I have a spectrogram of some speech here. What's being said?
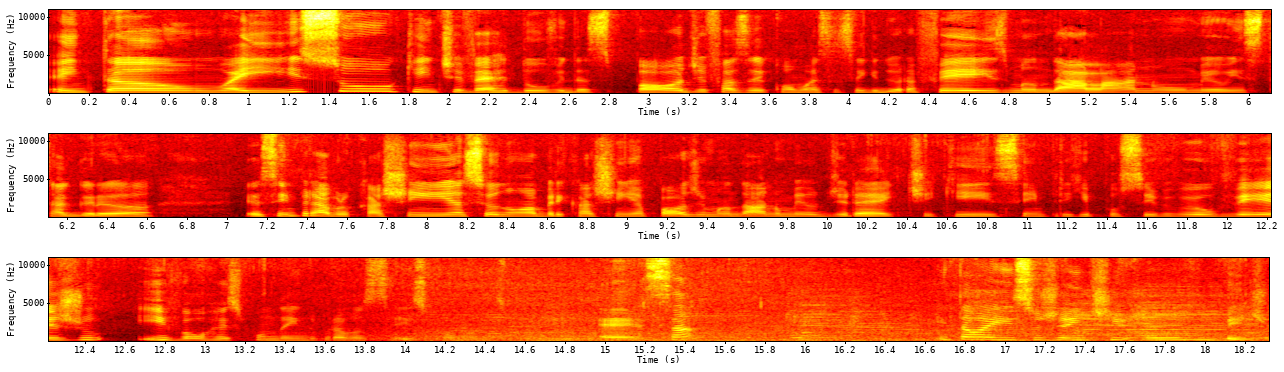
Então é isso. Quem tiver dúvidas pode fazer como essa seguidora fez, mandar lá no meu Instagram. Eu sempre abro caixinha. Se eu não abrir caixinha, pode mandar no meu direct, que sempre que possível eu vejo e vou respondendo para vocês como eu respondi essa. Então é isso, gente. Um beijo.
